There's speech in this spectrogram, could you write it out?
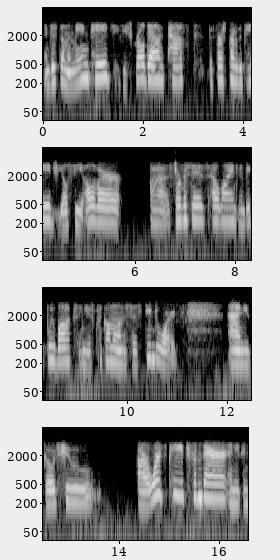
and just on the main page, if you scroll down past the first part of the page, you'll see all of our uh, services outlined in a big blue box, and you just click on the one that says Student Awards. And you go to our awards page from there, and you can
